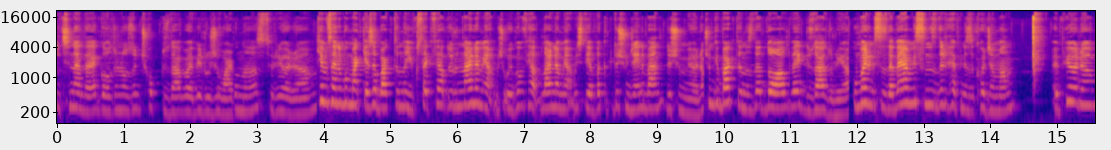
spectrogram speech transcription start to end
İçine de Golden Rose'un çok güzel böyle bir ruju var. Bunu sürüyorum. Kimsenin bu makyaja baktığında yüksek fiyatlı ürünlerle mi yapmış, uygun fiyatlarla mı yapmış diye bakıp düşüneceğini ben düşünmüyorum. Çünkü baktığınızda doğal ve güzel duruyor. Umarım siz de beğenmişsinizdir. Hepinizi kocaman öpüyorum.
